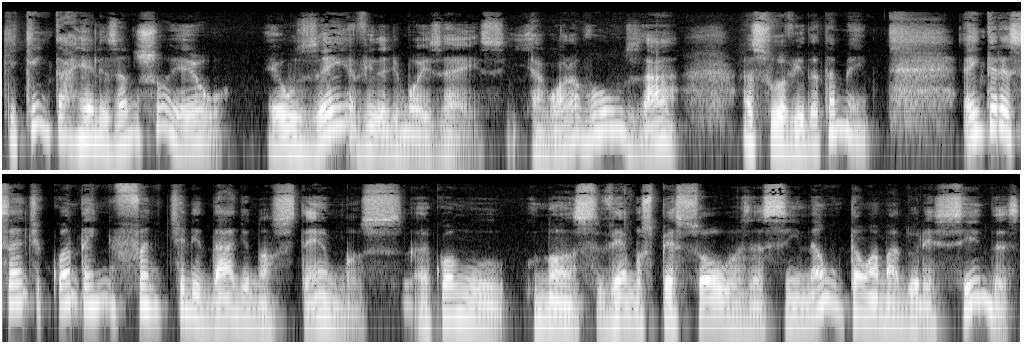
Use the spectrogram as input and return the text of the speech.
que quem está realizando sou eu. Eu usei a vida de Moisés e agora vou usar a sua vida também. É interessante quanta infantilidade nós temos, eh, como nós vemos pessoas assim, não tão amadurecidas,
